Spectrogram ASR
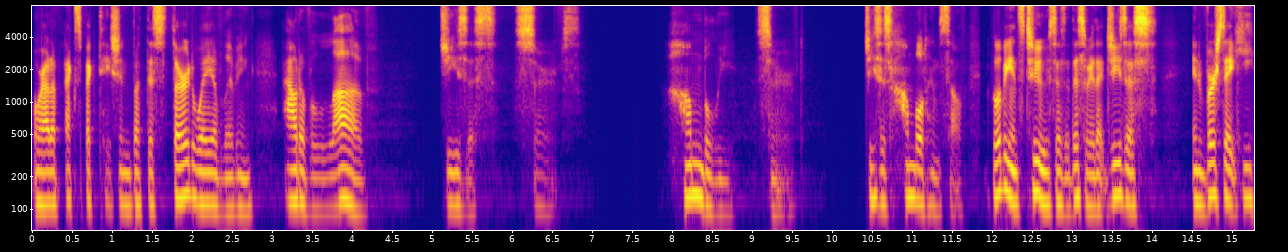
or out of expectation, but this third way of living, out of love, Jesus serves. Humbly served. Jesus humbled himself. Philippians 2 says it this way that Jesus, in verse 8, he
